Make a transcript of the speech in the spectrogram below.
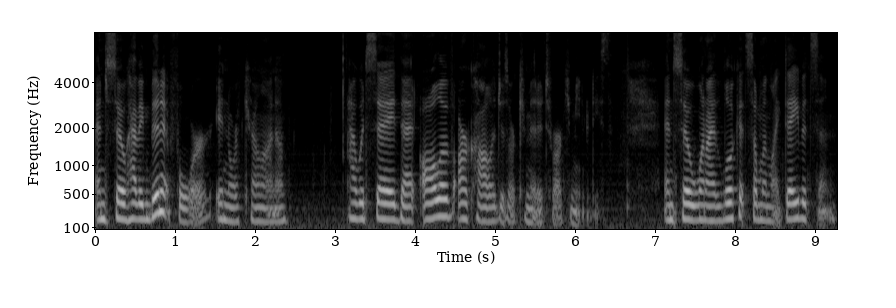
And so, having been at four in North Carolina, I would say that all of our colleges are committed to our communities. And so when I look at someone like Davidson,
